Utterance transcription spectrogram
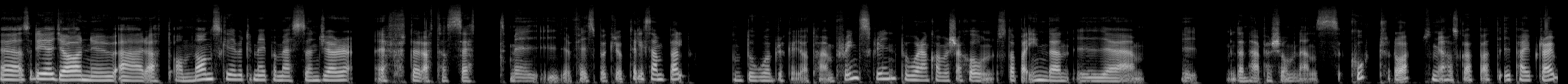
Eh, så det jag gör nu är att om någon skriver till mig på Messenger efter att ha sett mig i en Facebookgrupp till exempel, då brukar jag ta en printscreen på vår konversation, stoppa in den i, eh, i den här personens kort då, som jag har skapat i Pipedrive,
